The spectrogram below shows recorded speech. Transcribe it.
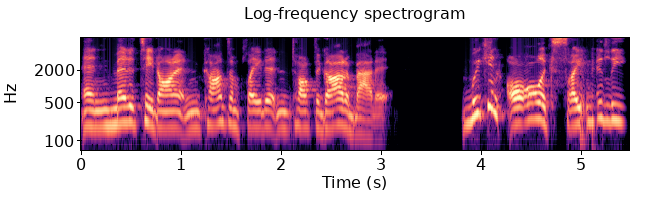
and meditate on it and contemplate it and talk to God about it. We can all excitedly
